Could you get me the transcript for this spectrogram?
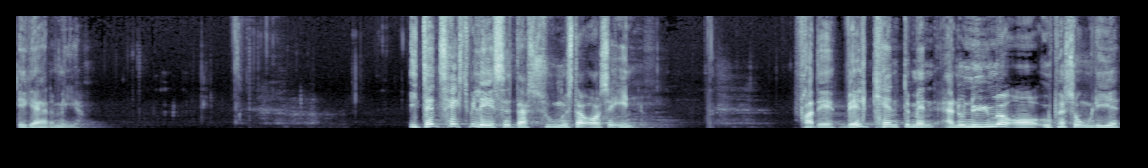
ikke er der mere. I den tekst, vi læser, der zoomes der også ind. Fra det velkendte, men anonyme og upersonlige,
